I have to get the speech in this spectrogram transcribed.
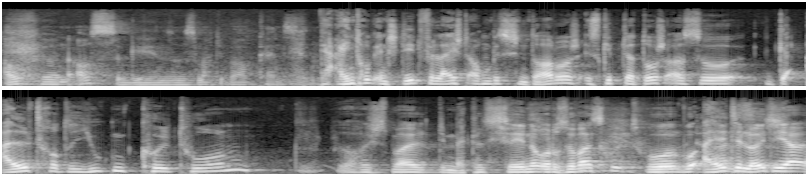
aufhören auszugehen? So, das macht überhaupt keinen Sinn. Der Eindruck entsteht vielleicht auch ein bisschen dadurch, es gibt ja durchaus so gealterte Jugendkulturen, sag ich jetzt mal, die Metal-Szene oder sowas, wo, wo alte Leute ja,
